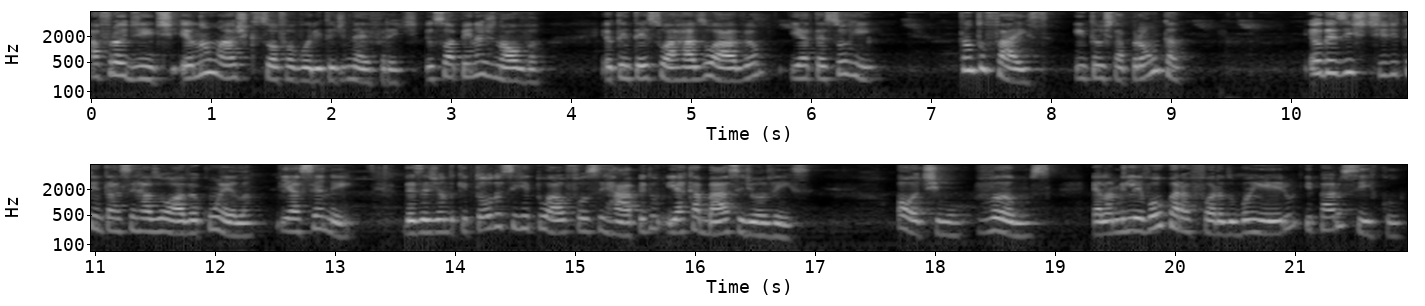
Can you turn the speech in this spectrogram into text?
Afrodite, eu não acho que sou a favorita de Neferet. Eu sou apenas nova. Eu tentei soar razoável e até sorri. Tanto faz. Então está pronta? Eu desisti de tentar ser razoável com ela e acenei desejando que todo esse ritual fosse rápido e acabasse de uma vez. Ótimo, vamos. Ela me levou para fora do banheiro e para o círculo.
